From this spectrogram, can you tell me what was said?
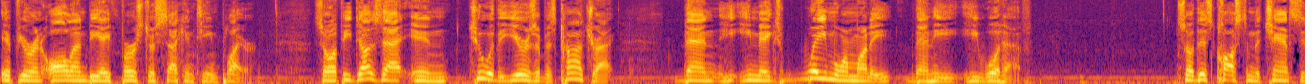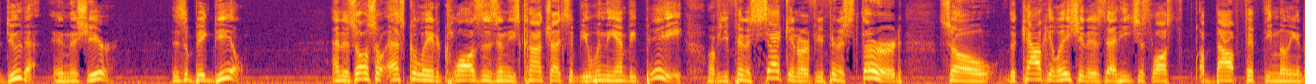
if you're an All NBA first or second team player. So if he does that in two of the years of his contract, then he, he makes way more money than he, he would have. So this cost him the chance to do that in this year. This is a big deal. And there's also escalator clauses in these contracts if you win the MVP or if you finish second or if you finish third. So the calculation is that he just lost about $50 million.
